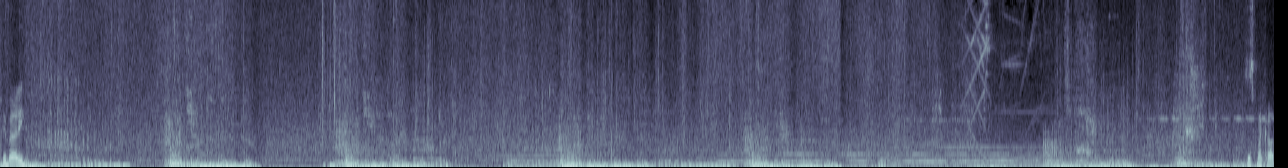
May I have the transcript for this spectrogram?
Hey, buddy. This my cup?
